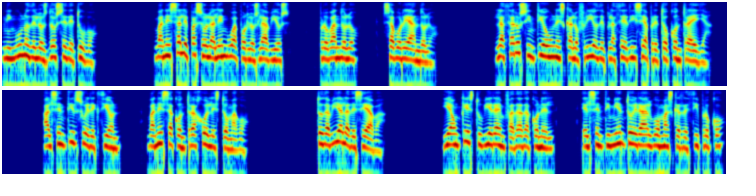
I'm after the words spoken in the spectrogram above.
ninguno de los dos se detuvo. Vanessa le pasó la lengua por los labios, probándolo, saboreándolo. Lázaro sintió un escalofrío de placer y se apretó contra ella. Al sentir su erección, Vanessa contrajo el estómago. Todavía la deseaba. Y aunque estuviera enfadada con él, el sentimiento era algo más que recíproco,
